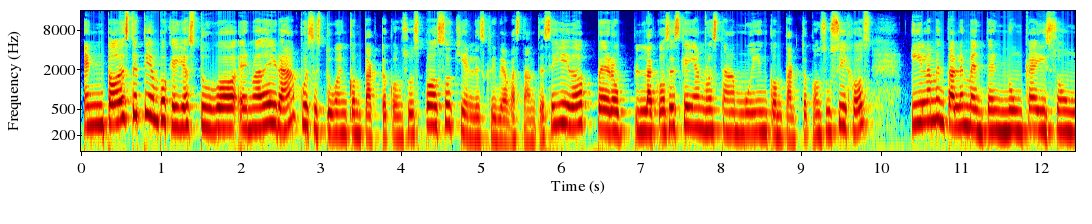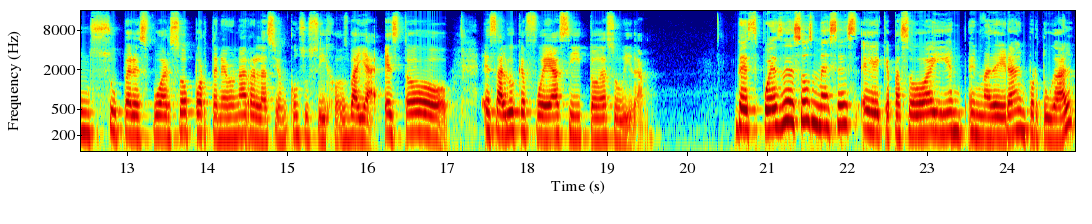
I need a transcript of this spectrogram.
En todo este tiempo que ella estuvo en Madeira, pues estuvo en contacto con su esposo, quien le escribía bastante seguido, pero la cosa es que ella no estaba muy en contacto con sus hijos y lamentablemente nunca hizo un súper esfuerzo por tener una relación con sus hijos. Vaya, esto es algo que fue así toda su vida. Después de esos meses eh, que pasó ahí en, en Madeira, en Portugal,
